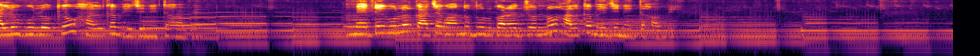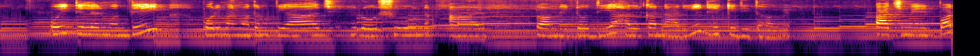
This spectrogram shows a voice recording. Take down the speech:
আলুগুলোকেও হালকা ভেজে নিতে হবে। মেটেগুলোর কাঁচা গন্ধ দূর করার জন্য হালকা ভেজে নিতে হবে। ওই তেলের মধ্যেই পরিমাণ মতন পেঁয়াজ, রসুন আর টমেটো দিয়ে হালকা নাড়িয়ে ঢেকে দিতে হবে। পাঁচ মিনিট পর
